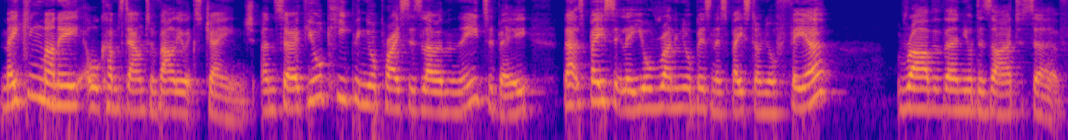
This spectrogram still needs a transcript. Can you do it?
Making money all comes down to value exchange. And so if you're keeping your prices lower than they need to be, that's basically you're running your business based on your fear rather than your desire to serve.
